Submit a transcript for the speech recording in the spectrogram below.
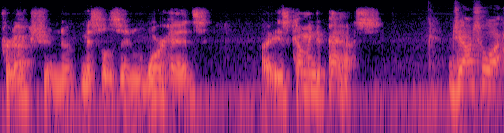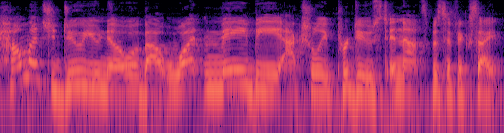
production of missiles and warheads, uh, is coming to pass. Joshua, how much do you know about what may be actually produced in that specific site?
